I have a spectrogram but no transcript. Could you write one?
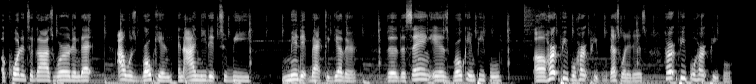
according to God's word and that I was broken and I needed to be mended back together. The the saying is broken people uh hurt people hurt people. That's what it is. Hurt people hurt people.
